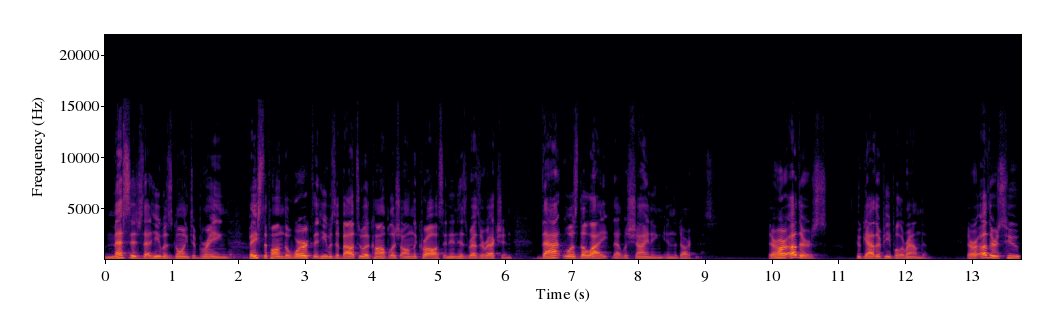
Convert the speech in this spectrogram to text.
The message that he was going to bring, based upon the work that he was about to accomplish on the cross and in his resurrection, that was the light that was shining in the darkness. There are others who gather people around them. There are others who,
